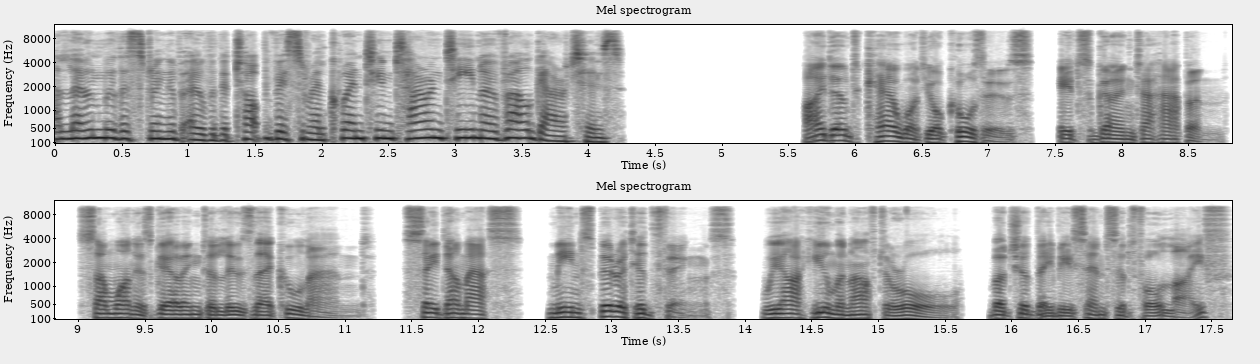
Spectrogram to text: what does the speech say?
alone with a string of over-the-top visceral Quentin Tarantino vulgarities. I don't care what your cause is, it's going to happen. Someone is going to lose their cool and say dumbass, mean-spirited things. We are human after all, but should they be censored for life?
